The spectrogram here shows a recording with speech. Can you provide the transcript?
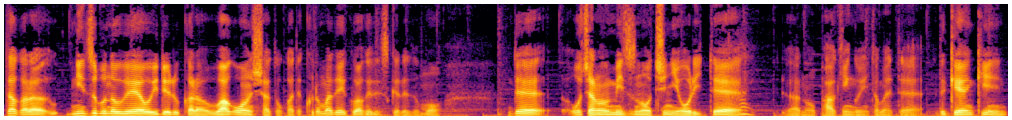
だから人数分のウェアを入れるからワゴン車とかで車で行くわけですけれども、でお茶の水の地に降りて、はい。あのパーキングに止めてで現金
